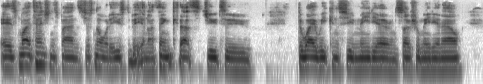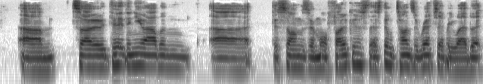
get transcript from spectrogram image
is my attention span's just not what it used to be, and I think that's due to the way we consume media and social media now. Um, so the the new album, uh, the songs are more focused. There's still tons of riffs everywhere, but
